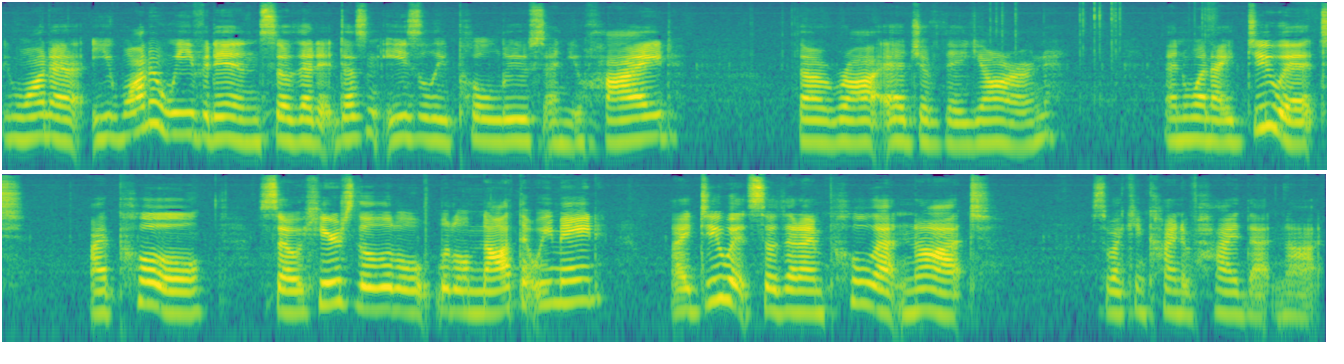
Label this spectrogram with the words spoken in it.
you want to you want to weave it in so that it doesn't easily pull loose and you hide the raw edge of the yarn. And when I do it, I pull, so here's the little, little knot that we made. I do it so that I pull that knot so I can kind of hide that knot.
